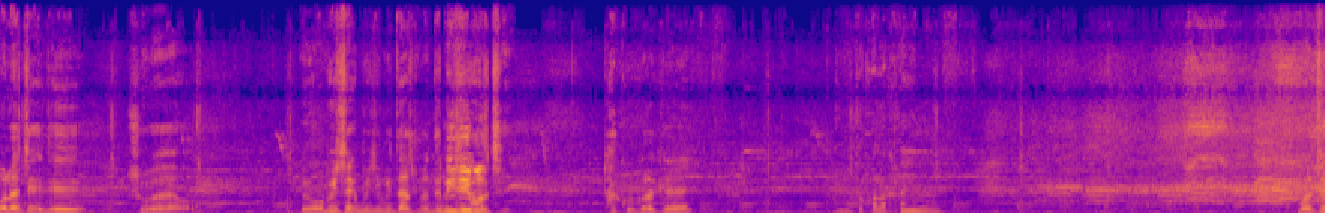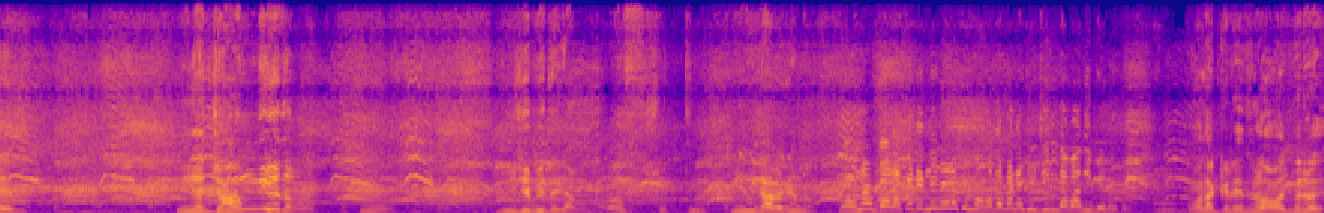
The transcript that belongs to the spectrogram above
বলেছে যে অভিষেক বিজেপিতে আসবে? তো নিজেই বলছে। ঠাকুর ঘরে কেড়ে আমি তো কলা খাইনি। বলছে নিজের জান দিয়ে দেবো। বিজেপিতে যাব না। ও সত্যি। বিজেপি যাবে কেন? ওনার গলা কেটে নিলে নাকি মমতা ব্যানার্জি জিন্দাবাদই বেরোবে। গলা কেটে দিলেও আওয়াজ বেরোয়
